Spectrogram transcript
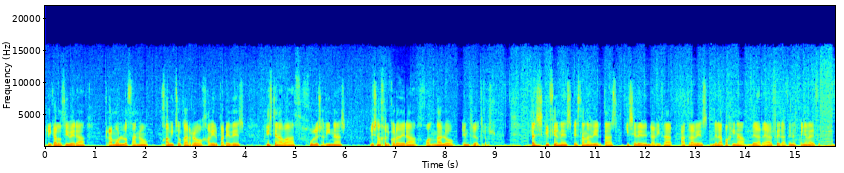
Ricardo Civera, Ramón Lozano, Javi Chocarro, Javier Paredes, Cristian Abad, Julio Salinas, Luis Ángel Corredera, Juan Galo, entre otros. Las inscripciones están abiertas y se deben realizar a través de la página de la Real Federación Española de Fútbol.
